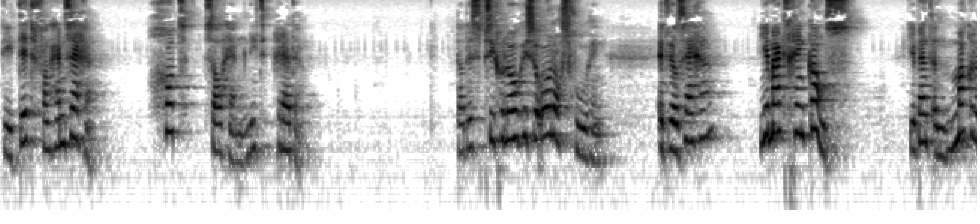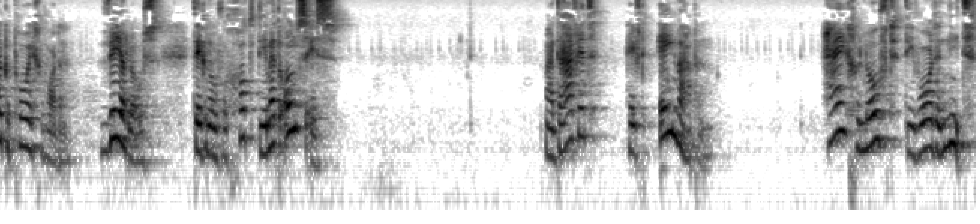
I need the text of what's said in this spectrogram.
die dit van hem zeggen: God zal hem niet redden. Dat is psychologische oorlogsvoering. Het wil zeggen, je maakt geen kans. Je bent een makkelijke prooi geworden, weerloos tegenover God die met ons is. Maar David heeft één wapen. Hij gelooft die woorden niet.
